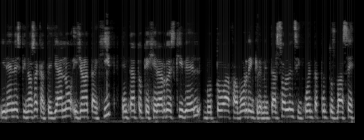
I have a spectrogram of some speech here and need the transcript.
Irene Espinosa Cantellano y Jonathan Heath, en tanto que Gerardo Esquivel votó a favor de incrementar solo en 50 puntos base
